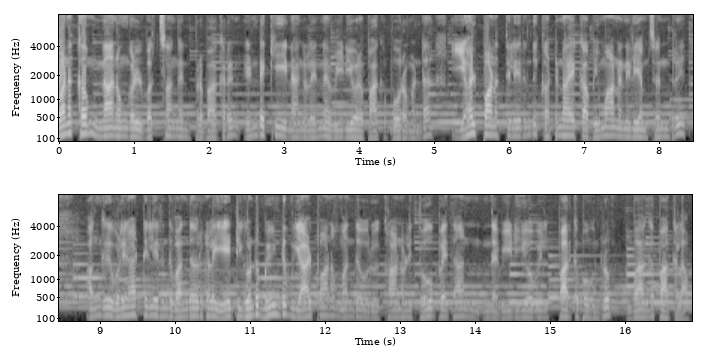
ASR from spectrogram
வணக்கம் நான் உங்கள் வத்சாங்கன் பிரபாகரன். இன்றைக்கு நாங்கள் என்ன வீடியோவில் பார்க்க போகிறோம்டா யாழ்ப்பாணத்திலிருந்து கட்டுநாயக்கா விமான நிலையம் சென்று அங்கு வெளிநாட்டிலிருந்து வந்தவர்களை ஏற்றிக்கொண்டு மீண்டும் யாழ்ப்பாணம் வந்த ஒரு காணொளி தொகுப்பை தான் இந்த வீடியோவில் பார்க்க போகின்றோம். வாங்க பார்க்கலாம்.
